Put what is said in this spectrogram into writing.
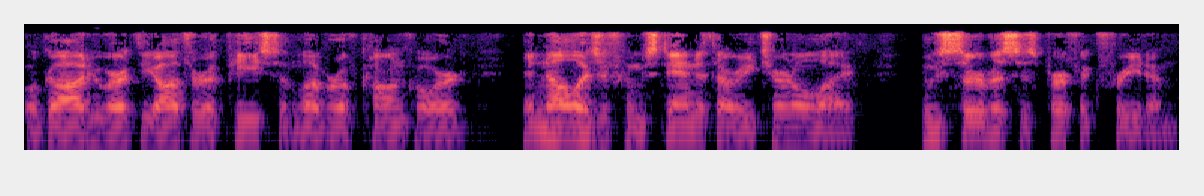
O God, who art the author of peace and lover of concord, in knowledge of whom standeth our eternal life, whose service is perfect freedom,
